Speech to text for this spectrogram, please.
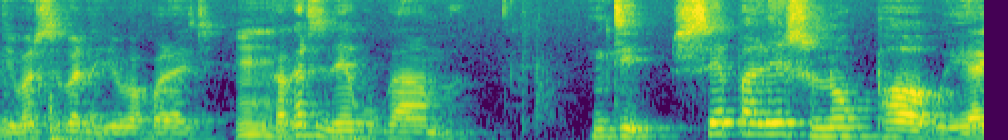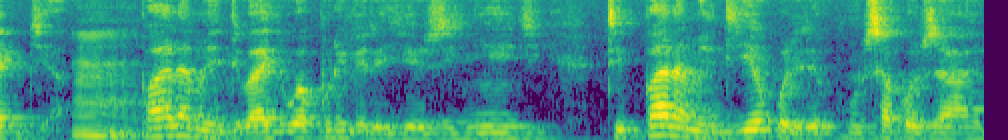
gye basiba negye bakolaki Mm. kakati nenkugamba nti separation of power bwe yajja Mm. palamenti bagiwa privileges nyingi. Ti palamenti yekolere ku nsako zaayo.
